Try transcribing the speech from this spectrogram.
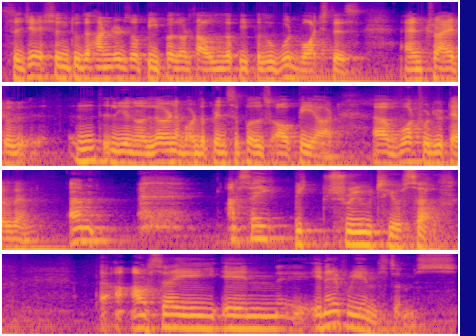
suggestion to the hundreds of people or thousands of people who would watch this and try to you know, learn about the principles of PR, uh, what would you tell them? Um, I'd say be true to yourself. I would say in in every instance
